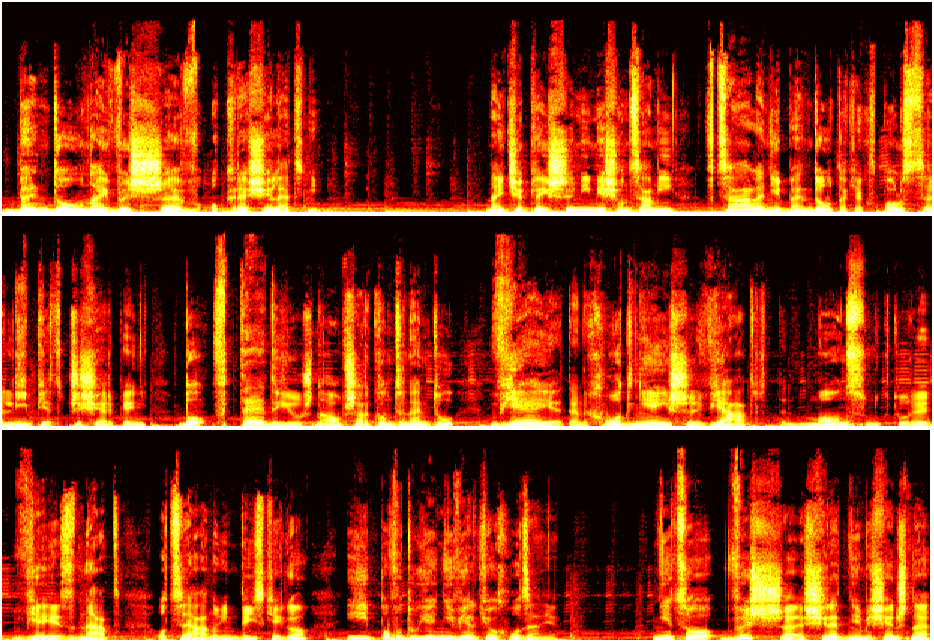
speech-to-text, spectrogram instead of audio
będą najwyższe w okresie letnim. Najcieplejszymi miesiącami wcale nie będą, tak jak w Polsce, lipiec czy sierpień, bo wtedy już na obszar kontynentu wieje ten chłodniejszy wiatr, ten monsun, który wieje z nad Oceanu Indyjskiego i powoduje niewielkie ochłodzenie. Nieco wyższe średnie miesięczne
